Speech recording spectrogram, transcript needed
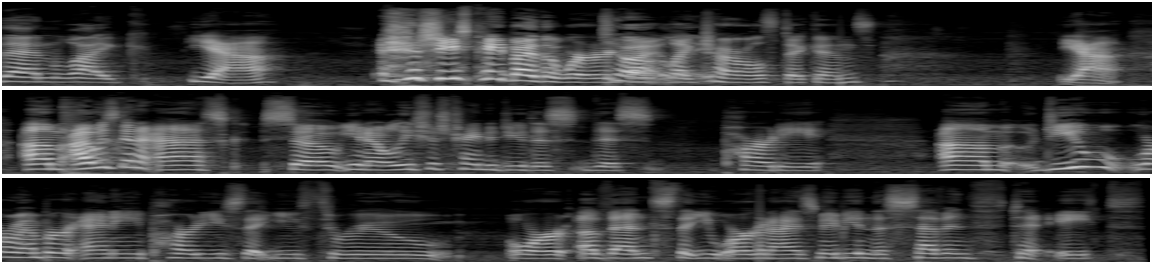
than like Yeah. She's paid by the word, by, like Charles Dickens. Yeah. Um, I was gonna ask. So you know, Alicia's trying to do this this party. Um, do you remember any parties that you threw or events that you organized, maybe in the seventh to eighth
